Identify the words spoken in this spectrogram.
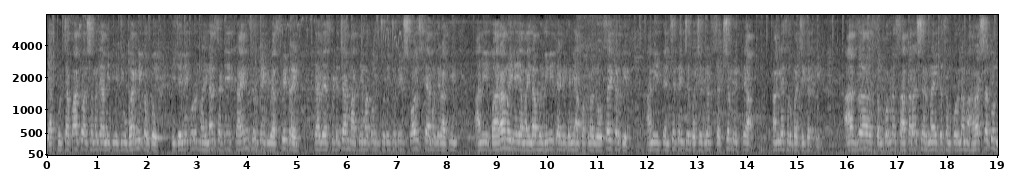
या पुढच्या पाच वर्षामध्ये आम्ही त्याची उभारणी करतोय की जेणेकरून महिलांसाठी एक कायमस्वरूपी एक व्यासपीठ राहील. त्या व्यासपीठाच्या माध्यमातून छोटे छोटे स्टॉल्स त्यामध्ये राहतील आणि बारा महिने या महिला भगिनी त्या ठिकाणी आपापला व्यवसाय करतील आणि त्यांचे त्यांचे बचत गट सक्षमरित्या चांगल्या स्वरूपाची करतील. आज संपूर्ण सातारा शहर नाही तर संपूर्ण महाराष्ट्रातून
